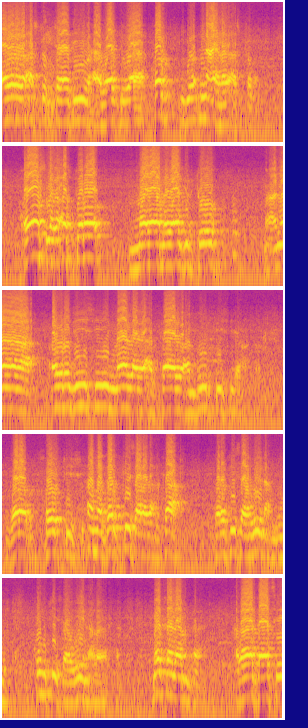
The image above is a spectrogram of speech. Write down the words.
أو أسطر تادي وحواجوا قر من عيها أسطر خاص لها أسطر ما يا مواجبته معناه أورديسي ما لها أركايو عندورتيسي صوتيسي أما قربكيس على الأركاء قربكيس هوين عندورتك kunkiisa weyn ala arka. Masalan ba alaadaasi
